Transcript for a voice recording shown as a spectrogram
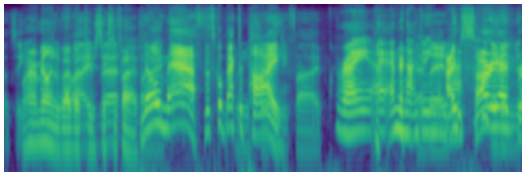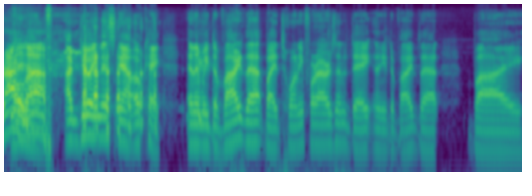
Let's see. 100 million divided by Divide that 365. No math. Let's go back to pi. Right? I, I'm not And doing the math. I'm sorry I And then- brought it hold on. up. I'm doing this now. Okay. And then we divide that by 24 hours in a day, and then you divide that by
